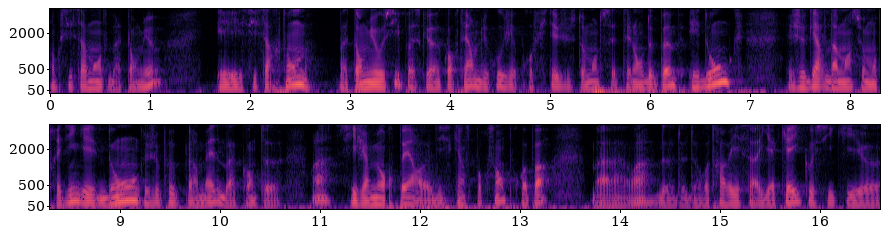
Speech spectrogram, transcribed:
donc si ça monte, bah tant mieux. Et si ça retombe, bah tant mieux aussi parce qu'à court terme, du coup, j'ai profité justement de cet élan de pump et donc je garde la main sur mon trading et donc je peux me permettre, bah, quand euh, voilà, si jamais on repère 10-15%, euh, pourquoi pas, bah voilà, de, retravailler ça. Il y a Cake aussi qui, euh,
